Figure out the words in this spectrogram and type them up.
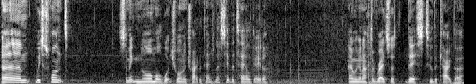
Um, we just want something normal which won't attract attention. Let's take the tailgater. And we're going to have to register this to the character.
